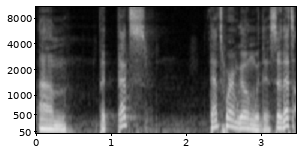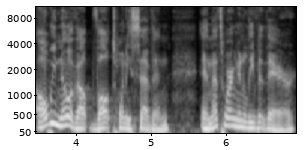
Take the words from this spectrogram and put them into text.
Um, but that's that's where I'm going with this. So that's all we know about Vault 27, and that's where I'm going to leave it there.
